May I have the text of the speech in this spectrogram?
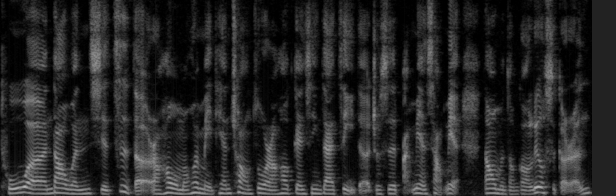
图文到文写字的，然后我们会每天创作，然后更新在自己的就是版面上面。然后我们总共六十个人，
